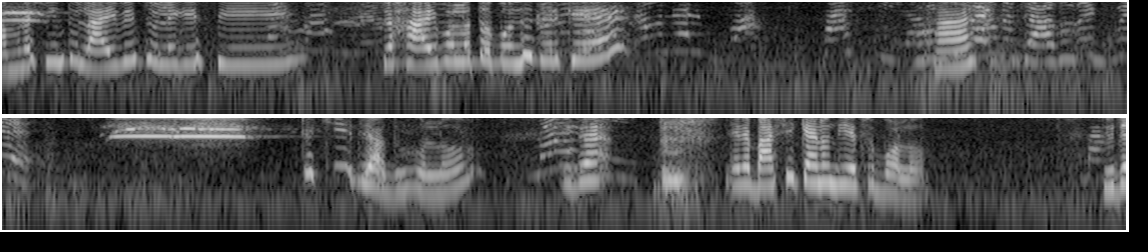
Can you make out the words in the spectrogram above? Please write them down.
আমরা কিন্তু লাইভে চলে গেছি। একটু হাই বলো তো বন্ধুদেরকে। হ্যাঁ? এটা কি জাদু হলো? এটা এটা বাসি কেন দিয়েছ বলো? যদি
